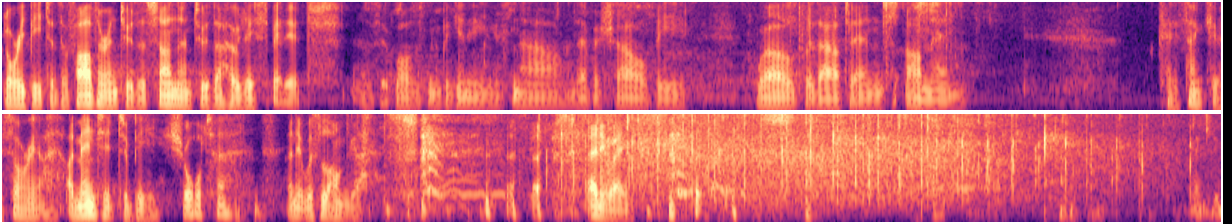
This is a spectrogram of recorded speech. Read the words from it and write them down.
Glory be to the Father, and to the Son, and to the Holy Spirit, as it was in the beginning, is now, and ever shall be, world without end. Amen. Okay, thank you. Sorry, I, meant it to be shorter, and it was longer. anyway. Thank you.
